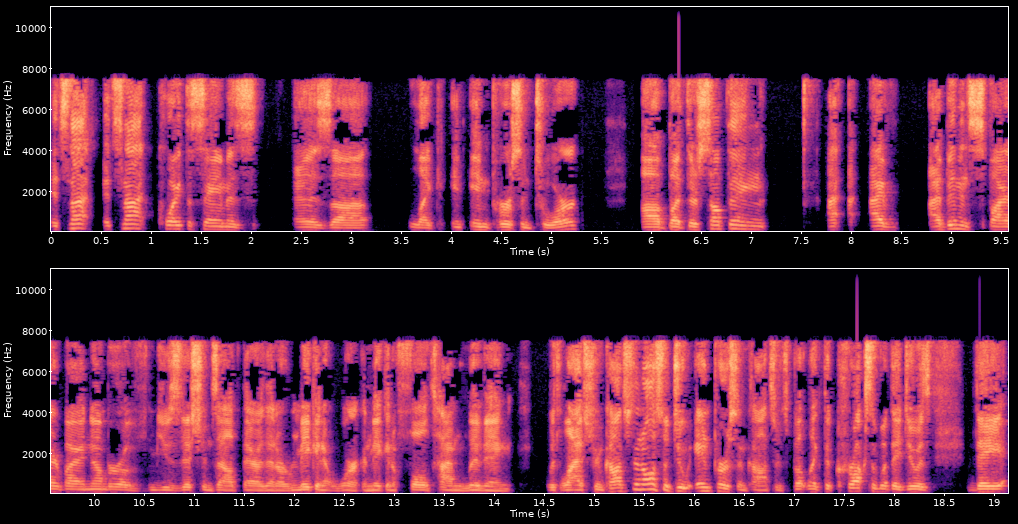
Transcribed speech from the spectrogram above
it's not it's not quite the same as as uh, like an in person tour, uh, but there's something I, I've I've been inspired by a number of musicians out there that are making it work and making a full time living with live stream concerts and also do in person concerts. But like the crux of what they do is they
